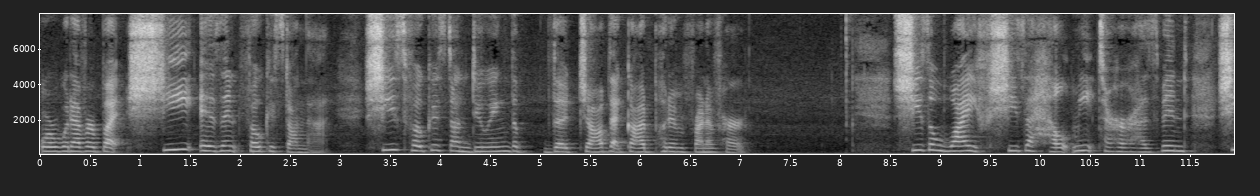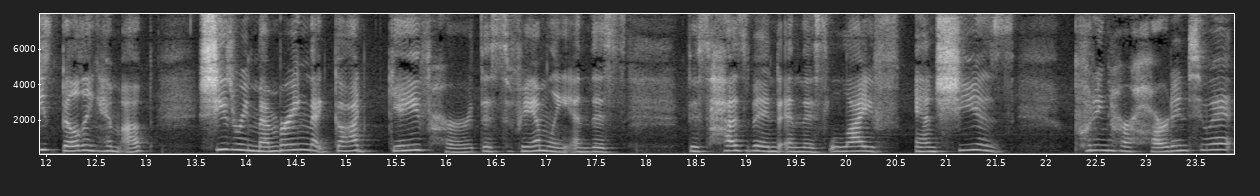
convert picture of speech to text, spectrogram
or whatever, but she isn't focused on that. She's focused on doing the, the job that God put in front of her. She's a wife. She's a helpmeet to her husband. She's building him up. She's remembering that God gave her this family and this this husband and this life and she is putting her heart into it.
